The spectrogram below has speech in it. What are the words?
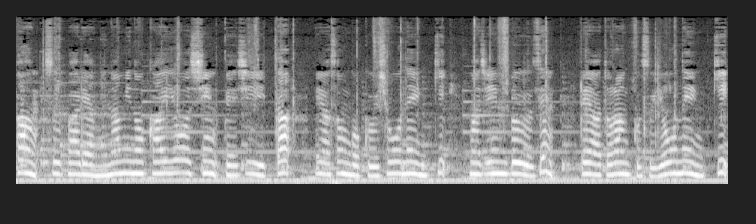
パンスーパーレア南の海洋神ベジータレア孫悟空少年期魔人ブーゼンレアトランクス幼年期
